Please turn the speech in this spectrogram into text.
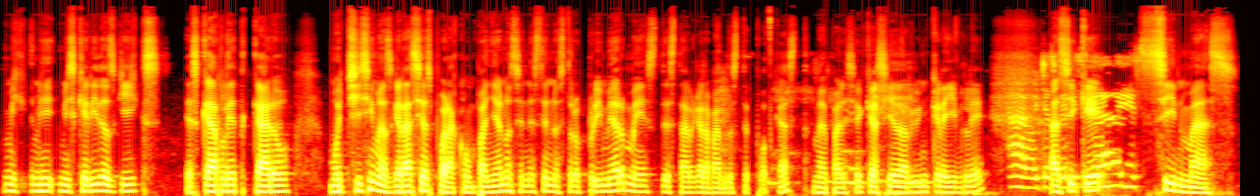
mis queridos geeks, Scarlett, Caro, muchísimas gracias por acompañarnos en este nuestro primer mes de estar grabando este podcast. Me parece que ha sido algo increíble. Ah, muchas Así que, sin más,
